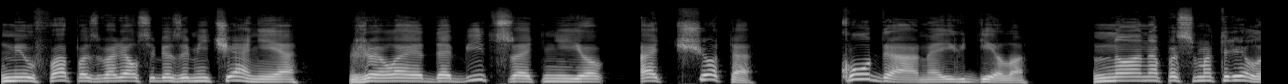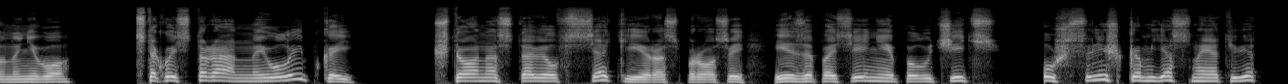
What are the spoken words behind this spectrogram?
Мюфа позволял себе замечания, желая добиться от нее отчета, куда она их дела. Но она посмотрела на него с такой странной улыбкой, что он оставил всякие расспросы из опасения получить уж слишком ясный ответ.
